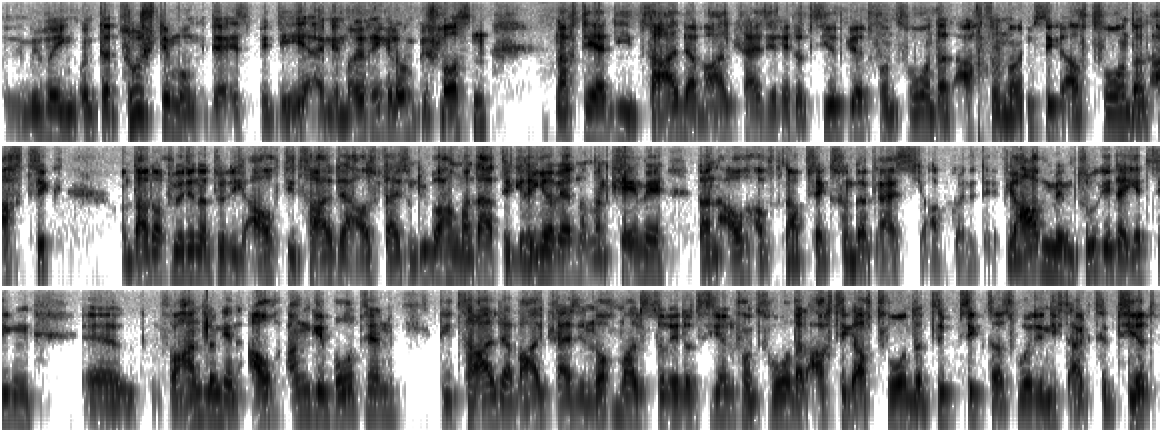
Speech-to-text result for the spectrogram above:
im Übrigen unter Zustimmung der SPD eine Neuregelung beschlossen, nach der die Zahl der Wahlkreise reduziert wird von 298 auf 280 und dadurch würde natürlich auch die Zahl der Ausgleichs- und Überhangmandate geringer werden und man käme dann auch auf knapp 630 Abgeordnete. Wir haben im Zuge der jetzigen äh, Verhandlungen auch angeboten, die Zahl der Wahlkreise nochmals zu reduzieren von 280 auf 270. Das wurde nicht akzeptiert.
